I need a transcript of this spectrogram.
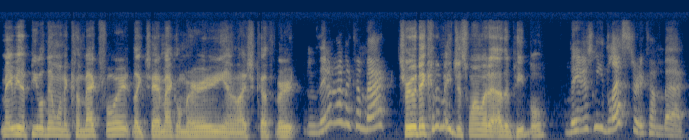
maybe the people didn't want to come back for it, like Chad Michael Murray and Elisha Cuthbert. They don't have to come back. True, they could have made just one with the other people. They just need Lester to come back.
